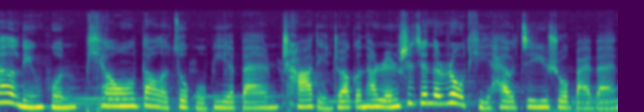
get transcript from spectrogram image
他的灵魂飘到了做古毕业班，差点就要跟他人世间的肉体还有记忆说拜拜。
